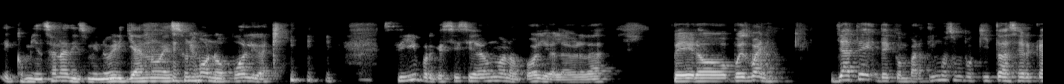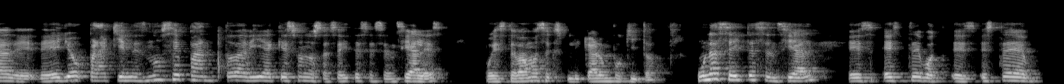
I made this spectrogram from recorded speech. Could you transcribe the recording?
eh, comienzan a disminuir, ya no es un monopolio aquí. Sí, porque sí, sí era un monopolio, la verdad. Pero pues bueno, ya te, compartimos un poquito acerca de, de, ello. Para quienes no sepan todavía qué son los aceites esenciales, pues te vamos a explicar un poquito. Un aceite esencial es, este, es este,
